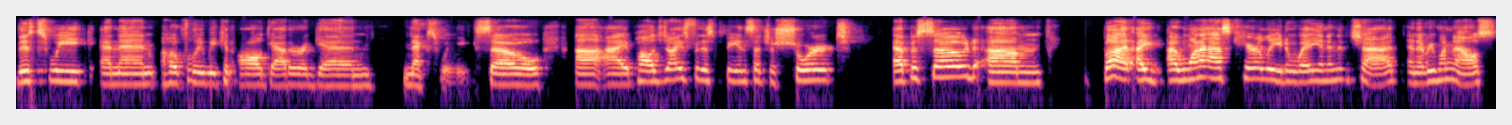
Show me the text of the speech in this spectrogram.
this week. And then hopefully we can all gather again next week. So uh, I apologize for this being such a short episode. Um, but I, I want to ask Carolee to weigh in in the chat and everyone else.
